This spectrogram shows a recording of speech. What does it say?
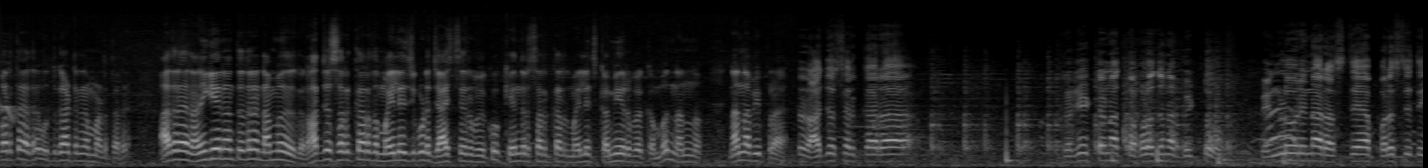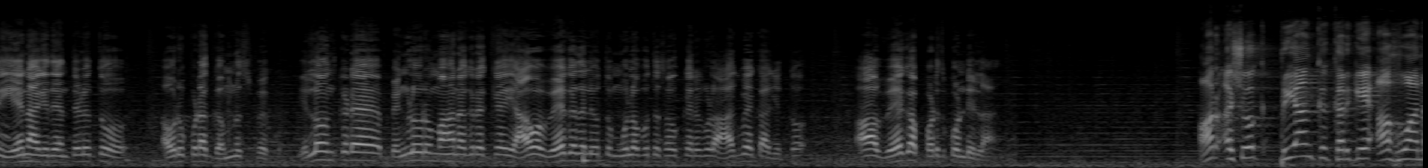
ಬರ್ತಾ ಇದ್ದರೆ ಉದ್ಘಾಟನೆ ಮಾಡ್ತಾರೆ. ಆದರೆ ನನಗೇನಂತಂದರೆ ನಮ್ಮ ರಾಜ್ಯ ಸರ್ಕಾರದ ಮೈಲೇಜ್ ಕೂಡ ಜಾಸ್ತಿ ಇರಬೇಕು, ಕೇಂದ್ರ ಸರ್ಕಾರದ ಮೈಲೇಜ್ ಕಮ್ಮಿ ಇರಬೇಕೆಂಬುದು ನನ್ನ ನನ್ನ ಅಭಿಪ್ರಾಯ. ರಾಜ್ಯ ಸರ್ಕಾರ ಕ್ರೆಡಿಟನ್ನು ತಗೊಳ್ಳೋದನ್ನು ಬಿಟ್ಟು ಬೆಂಗಳೂರಿನ ರಸ್ತೆಯ ಪರಿಸ್ಥಿತಿ ಏನಾಗಿದೆ ಅಂತೇಳಿತು ಅವರು ಕೂಡ ಗಮನಿಸಬೇಕು. ಎಲ್ಲೋ ಒಂದು ಕಡೆ ಬೆಂಗಳೂರು ಮಹಾನಗರಕ್ಕೆ ಯಾವ ವೇಗದಲ್ಲಿ ಇವತ್ತು ಮೂಲಭೂತ ಸೌಕರ್ಯಗಳು ಆಗಬೇಕಾಗಿತ್ತು ಆ ವೇಗ ಪಡೆದುಕೊಂಡಿಲ್ಲ. ಆರ್ ಅಶೋಕ್, ಪ್ರಿಯಾಂಕ್ ಖರ್ಗೆ ಆಹ್ವಾನ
